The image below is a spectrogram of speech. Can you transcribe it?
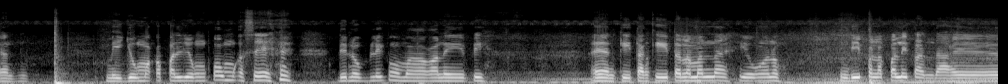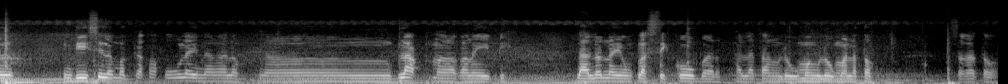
Ayan, medyo makapal yung foam kasi dinobli ko mga kanaypi. Ayan, kitang kita naman na yung ano, hindi pa napalitan dahil hindi sila magkakakulay ng ano ng black mga kanaypi. Lalo na yung plastic cover halatang lumang luma na to. Saka to.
